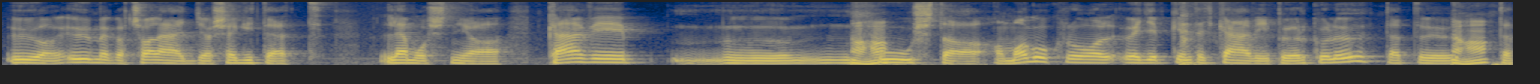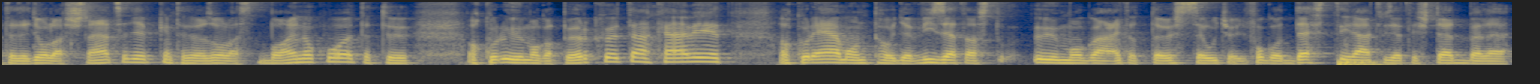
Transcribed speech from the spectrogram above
ő, a, ő meg a családja segített lemosni a kávé Aha. húst a, a magokról, ő egyébként egy kávépörkölő, tehát, ő, tehát ez egy olasz srác egyébként, tehát ő az olasz bajnok volt, tehát ő, akkor ő maga pörkölte a kávét, akkor elmondta, hogy a vizet azt ő maga állította össze, úgyhogy fogott desztillált vizet, és tett bele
